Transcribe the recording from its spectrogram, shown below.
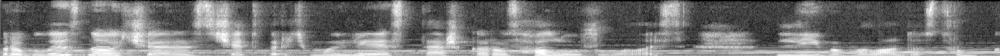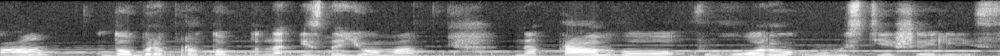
Приблизно через четверть милі стежка розгалужувалась. Ліва вела до струмка, добре протоптана і знайома, направо вгору в густіший ліс.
